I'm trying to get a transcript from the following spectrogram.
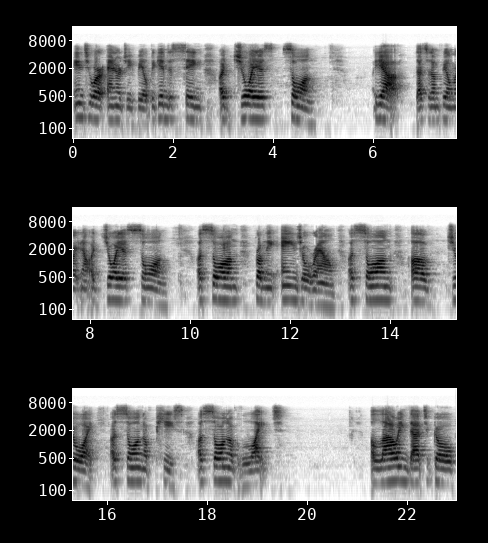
into our energy field. Begin to sing a joyous song. Yeah, that's what I'm feeling right now. A joyous song. A song from the angel realm. A song of joy. A song of peace. A song of light allowing that to go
